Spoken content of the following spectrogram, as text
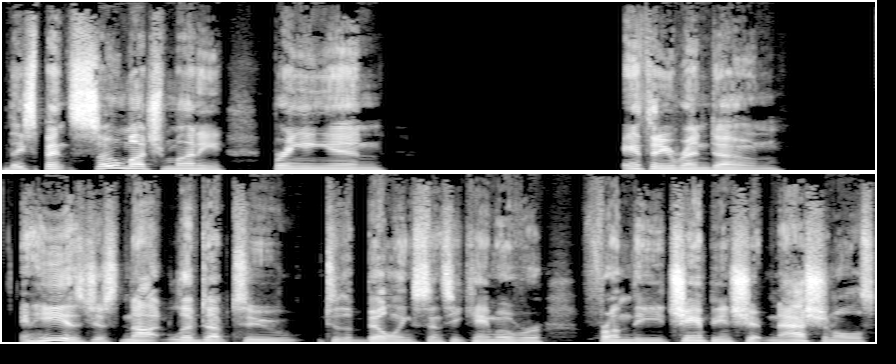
They spent so much money bringing in Anthony Rendon and he has just not lived up to to the billing since he came over from the championship nationals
